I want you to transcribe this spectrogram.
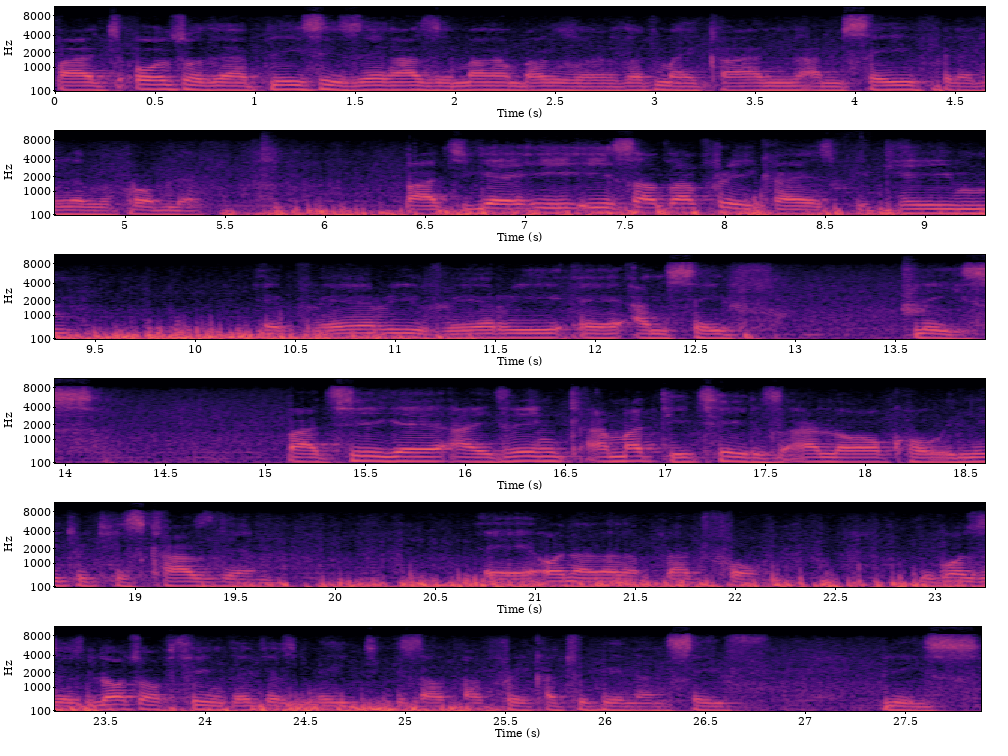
but also there are places engazi uma ngihamba kuzona without my gun I'm safe and I don't have a problem but ke i-south africa has became a very very uh, unsafe place. But ke i think ama-details alokho we need to discuss them uh, on another platform. Because there's lots of things that has made south africa to be an unsafe place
